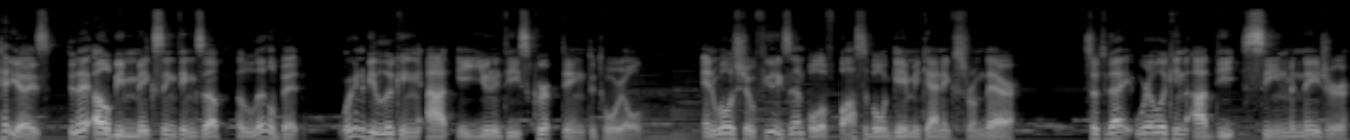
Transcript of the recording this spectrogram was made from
Hey guys, today I'll be mixing things up a little bit. We're going to be looking at a Unity scripting tutorial, and we'll show a few examples of possible game mechanics from there. So today we're looking at the Scene Manager,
